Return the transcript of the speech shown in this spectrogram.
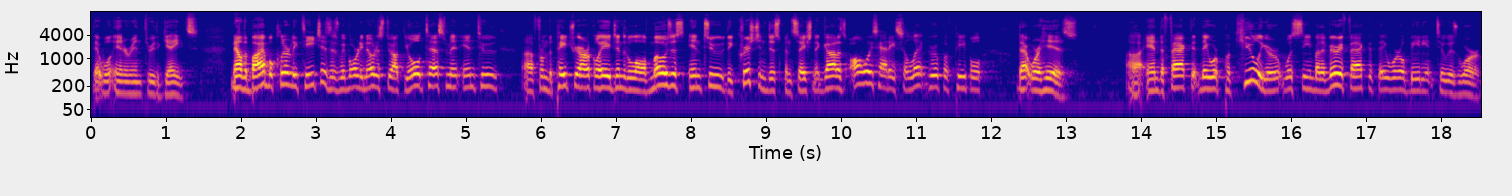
that will enter in through the gates. Now, the Bible clearly teaches, as we've already noticed throughout the Old Testament, into uh, from the patriarchal age into the law of Moses, into the Christian dispensation, that God has always had a select group of people that were His. Uh, and the fact that they were peculiar was seen by the very fact that they were obedient to His word.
